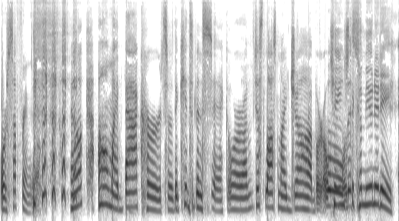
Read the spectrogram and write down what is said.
or suffering with. You know, oh, my back hurts, or the kids have been sick, or I've just lost my job, or oh, Change this... the community.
